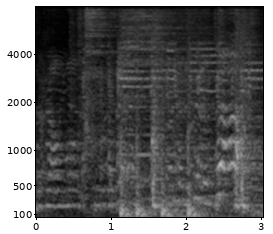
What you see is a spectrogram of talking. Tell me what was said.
Calma, calma, calma.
